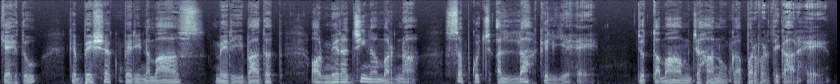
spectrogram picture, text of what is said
کہہ دو کہ بے شک میری نماز، میری عبادت اور میرا جینا مرنا سب کچھ اللہ کے لیے ہے، جو تمام جہانوں کا پروردگار ہے۔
